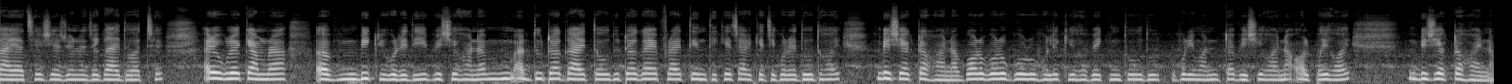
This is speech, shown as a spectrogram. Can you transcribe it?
গায়ে আছে, সেজন্য যে গায়ে দোয়াচ্ছে। আর ওগুলোকে আমরা বিক্রি করে দিই। বেশি হয় না। আর দুটা গায়ে তো, দুটা গায়ে প্রায় তিন থেকে চার কেজি করে দুধ হয়। বেশি একটা হয় না। বড় বড় গরু হলে কি হবে? কিন্তু দুধ পরিমাণটা বেশি হয় না, অল্পই হয়। বেশি একটা হয় না।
